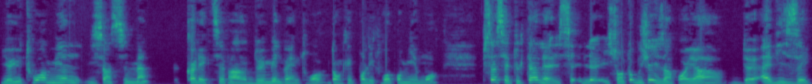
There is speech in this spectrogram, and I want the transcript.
il y a eu 3000 licenciements collectifs en 2023, donc pour les trois premiers mois. Puis ça, c'est tout le temps, le- ils sont obligés, les employeurs, de aviser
